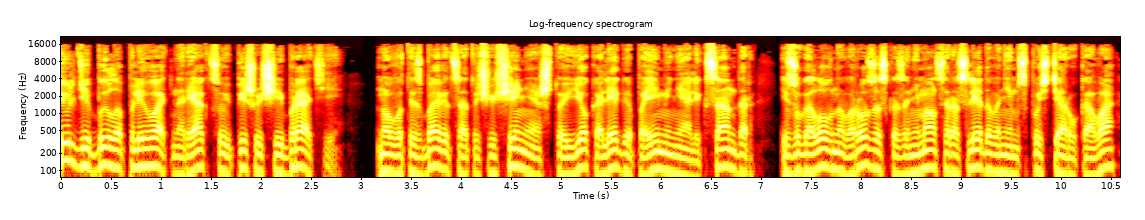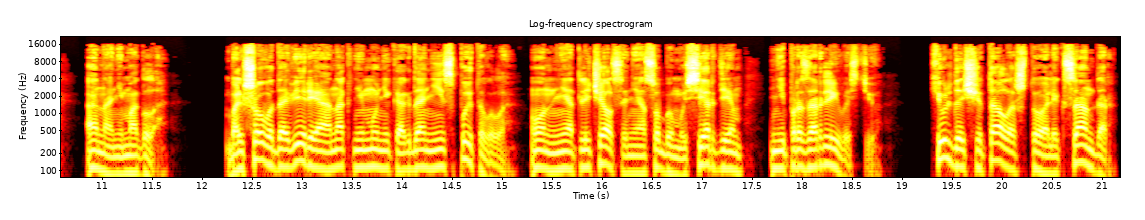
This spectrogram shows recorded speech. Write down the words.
Хюльде было плевать на реакцию пишущей братьи, но вот избавиться от ощущения, что ее коллега по имени Александр из уголовного розыска занимался расследованием спустя рукава, она не могла. Большого доверия она к нему никогда не испытывала, он не отличался ни особым усердием, ни прозорливостью. Хюльда считала, что Александр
